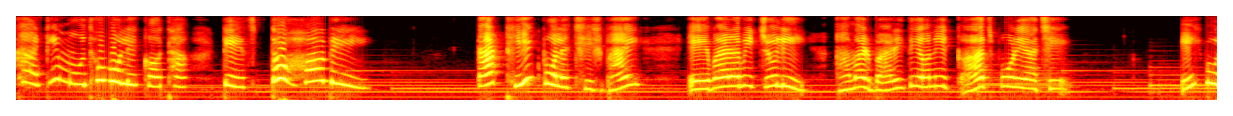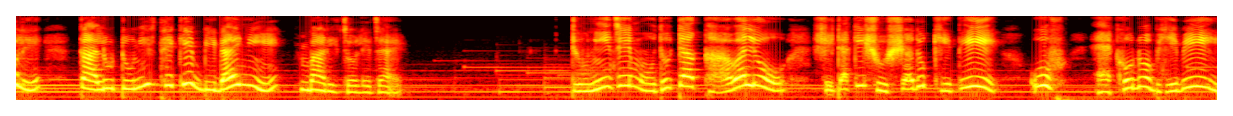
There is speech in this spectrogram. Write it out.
খাঁটি মধু বলে কথা টেস্ট তো হবেই। তা ঠিক বলেছিস ভাই। এবার আমি চলি। আমার বাড়িতে অনেক কাজ পড়ে আছে। এই বলে কালু টুনির থেকে বিদায় নিয়ে বাড়ি চলে যায়। টুনি যে মধুটা খাওয়ালো, সেটা কি সুস্বাদু খেতে? উফ, এখনও ভেবেই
